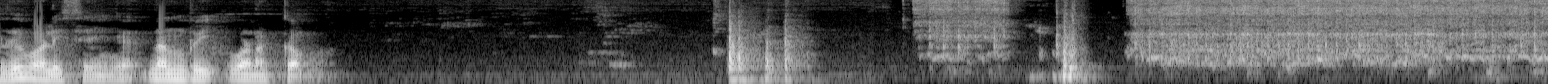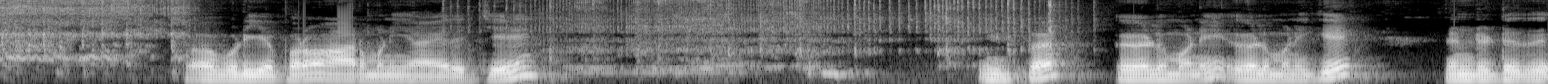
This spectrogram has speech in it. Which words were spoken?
இது வழி செய்யுங்க. நன்றி வணக்கம். விடியப்புறம் ஆறு மணி ஆயிடுச்சு இப்போ ஏழு மணி ஏழு மணிக்கு நின்றுட்டுது.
